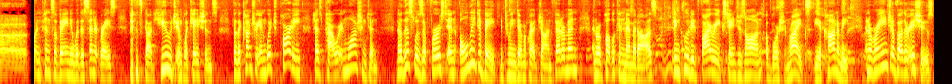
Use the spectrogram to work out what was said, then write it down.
Uh, in Pennsylvania with a Senate race that's got huge implications for the country and which party has power in Washington. Now, this was the first and only debate between Democrat John Fetterman and Republican Mehmet Oz. It included fiery exchanges on abortion rights, the economy, and a range of other issues.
